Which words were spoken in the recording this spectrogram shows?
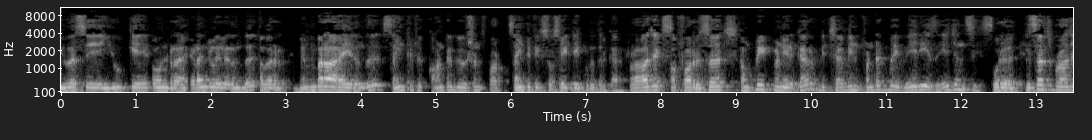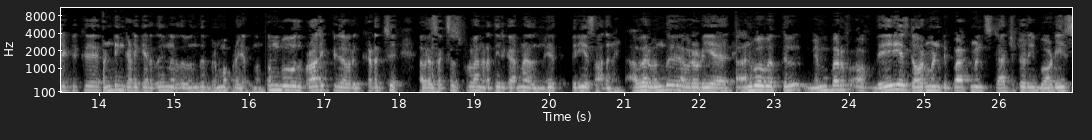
USA UK போன்ற இடங்களிலிருந்து அவர் மெம்பராக இருந்து scientific contribution for scientific society கொடுத்திருக்கார். ப்ராஜெக்ட்ஸ் ஃபார் ரிசர்ச் கம்ப்ளீட் பண்ணியிருக்கார் which have been funded by various agencies ஒரு ரிசர்ச் ப்ராஜெக்ட்டுக்கு ஃபண்டிங் கிடைக்கிறதுங்கிறது வந்து பிரம்ம பிரயத்னம். பத்தொன்பது ப்ராஜெக்ட் அவருக்கு கிடைச்சு அவரை சக்சஸ்ஃபுல்லா நடத்தியிருக்காருன்னா அது மிக பெரிய சாதனை. அவர் வந்து அவருடைய அனுபவத்தில் member of various government department statutory bodies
